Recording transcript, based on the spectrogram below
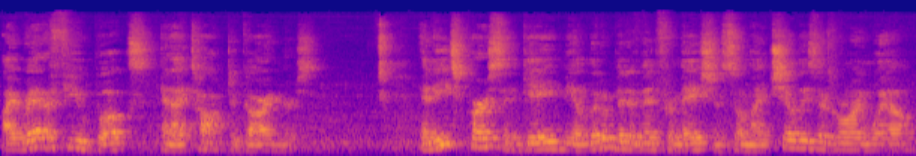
I read a few books and I talked to gardeners. And each person gave me a little bit of information so my chilies are growing well.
